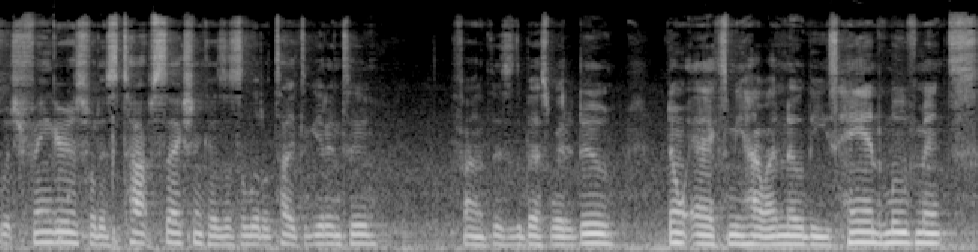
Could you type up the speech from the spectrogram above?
Switch fingers for this top section because it's a little tight to get into. Find that this is the best way to do. Don't ask me how I know these hand movements.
